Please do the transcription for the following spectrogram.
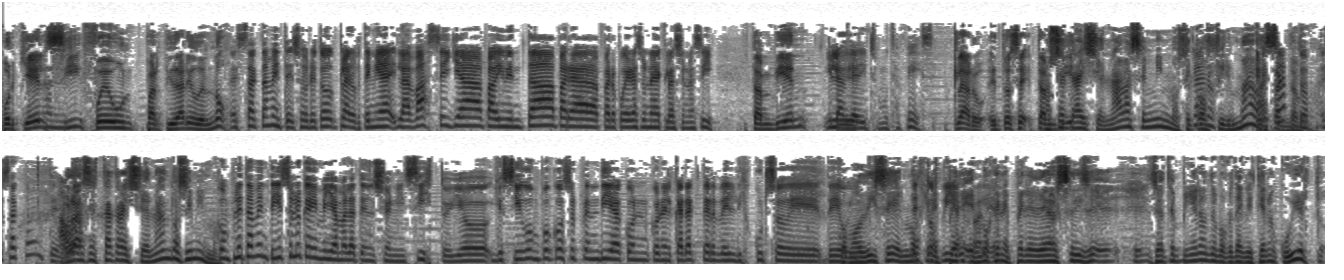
porque él sí fue un partidario del no. Exactamente, sobre todo, claro, tenía la base ya pavimentada para, para poder hacer una declaración así. También... Y lo había eh, dicho muchas veces. Claro, entonces No se también... traicionaba a sí mismo, se Claro. confirmaba. a sí Exacto, exactamente. Ahora, se está traicionando a sí mismo. Completamente, y eso es lo que a mí me llama la atención, insisto. Yo, yo sigo un poco sorprendida con, con el carácter del discurso de, de Como hoy, dice Hermógenes Pérez. Hermógenes Pérez de Arce, dice, eh, Sebastián Piñera es un demócrata cristiano encubierto.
